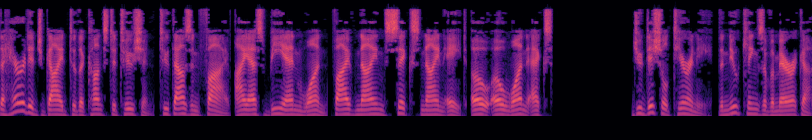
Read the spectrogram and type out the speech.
The Heritage Guide to the Constitution 2005 ISBN 1-59698-001-X Judicial Tyranny, The New Kings of America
